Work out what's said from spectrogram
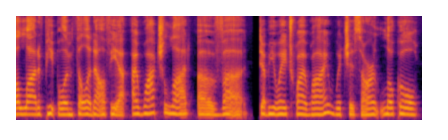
a lot of people in Philadelphia, I watch a lot of uh, WHYY, which is our local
